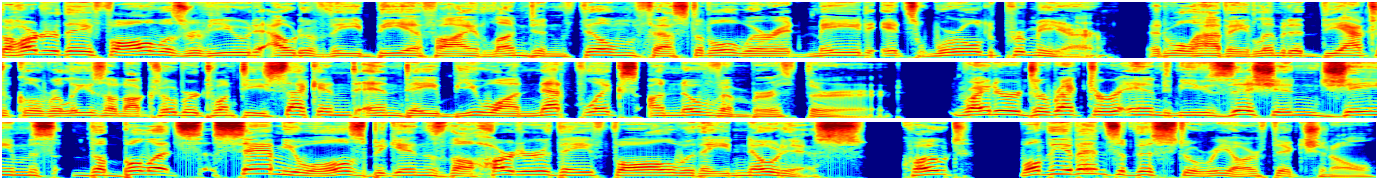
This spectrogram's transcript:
The Harder They Fall was reviewed out of the BFI London Film Festival where it made its world premiere. It will have a limited theatrical release on October 22nd and debut on Netflix on November 3rd. Writer, director, and musician Jeymes The Bullitts Samuels begins The Harder They Fall with a notice. Quote, While the events of this story are fictional,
